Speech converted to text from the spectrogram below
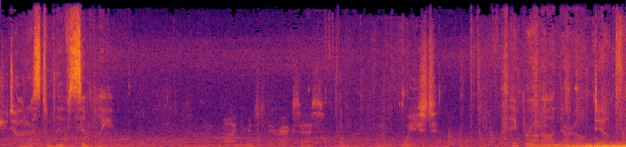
She taught us to live simply. So many monuments to their excess. What a waste. They brought on their own downfall.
